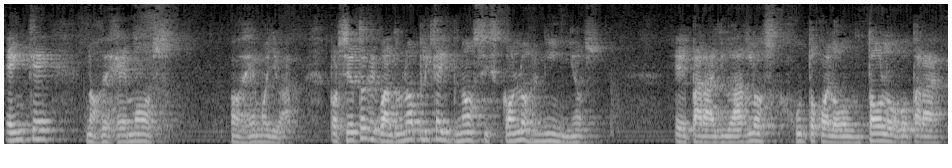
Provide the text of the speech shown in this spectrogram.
en que nos dejemos, nos dejemos llevar. Por cierto que cuando uno aplica hipnosis con los niños, eh, para ayudarlos junto con el odontólogo, para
